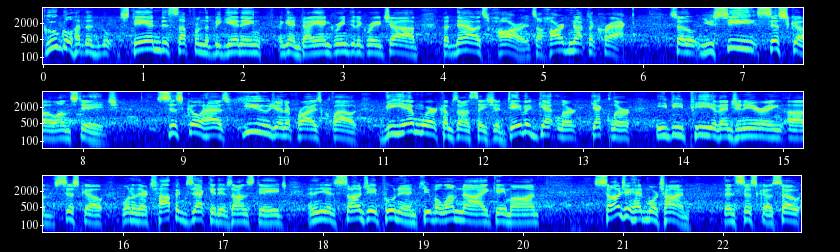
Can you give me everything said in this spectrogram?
Google had to stand this up from the beginning. Again, Diane Greene did a great job, but now it's hard. It's a hard nut to crack. So you see Cisco on stage. Cisco has huge enterprise cloud. VMware comes on stage. David Goeckeler, Goeckeler, EVP of engineering of Cisco, one of their top executives on stage, and then you had Sanjay Poonen, CUBE alumni came on. Sanjay had more time than Cisco, so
